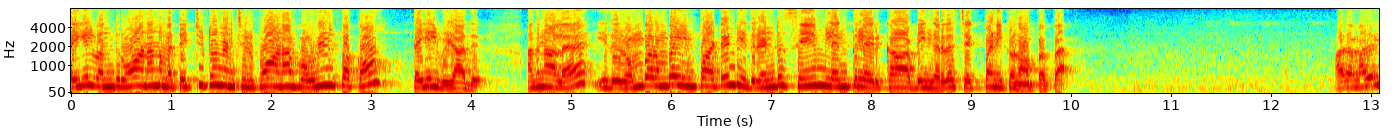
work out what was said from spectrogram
தையல் வந்துடும் ஆனால் நம்ம தைச்சிட்டோம்னு நினச்சிருப்போம். ஆனால் இப்போ உள் பக்கம் தையல் விழாது. அதனால இது ரொம்ப ரொம்ப இம்பார்ட்டண்ட் இது ரெண்டும் சேம் லென்த்தில் இருக்கா அப்படிங்கிறத செக் பண்ணிக்கணும் அப்பப்போ. அதை மாதிரி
